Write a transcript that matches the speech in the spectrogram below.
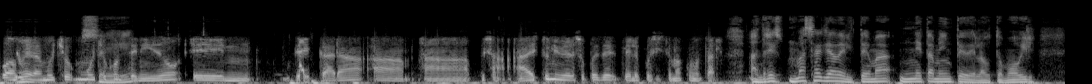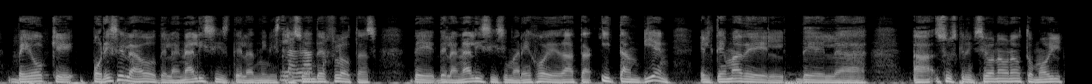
podamos generar mucho mucho contenido, em, de cara a, a, pues a, a este universo pues de- del ecosistema como tal. Andrés, más allá del tema netamente del automóvil, veo que por ese lado del análisis de la administración La de flotas, de, del análisis y manejo de data, y también el tema del, de la ah, suscripción a un automóvil,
